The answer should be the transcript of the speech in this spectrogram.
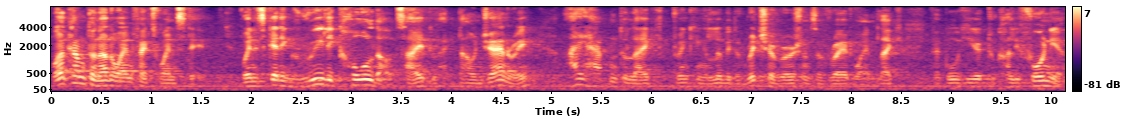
Welcome to another Wine Facts Wednesday. When it's getting really cold outside, like now in January, I happen to like drinking a little bit richer versions of red wine. Like if I go here to California,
